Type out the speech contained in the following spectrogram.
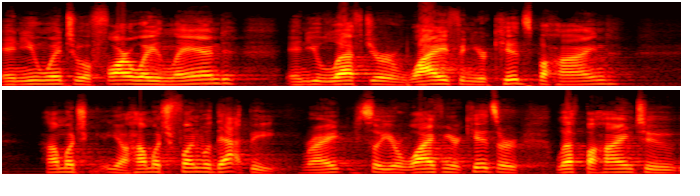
and you went to a faraway land and you left your wife and your kids behind, how much, you know, how much fun would that be, right? So your wife and your kids are left behind to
